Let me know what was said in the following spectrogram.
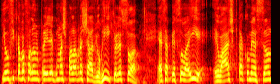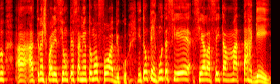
E eu ficava falando para ele algumas palavras-chave. O Rick, olha só, essa pessoa aí, eu acho que está começando a, a, transparecer um pensamento homofóbico. Então pergunta se, é, se ela aceita matar gay.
